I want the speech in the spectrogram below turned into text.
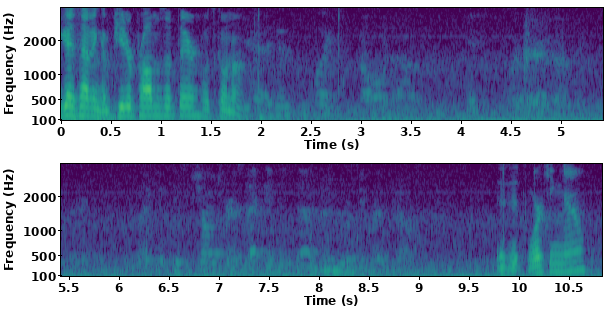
You guys having computer problems up there? What's going on? Is like stalled out. Yeah. Like it working choked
